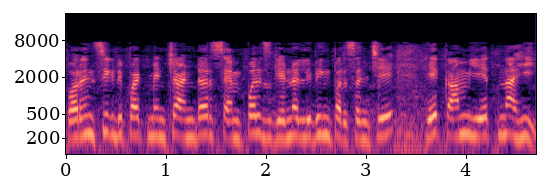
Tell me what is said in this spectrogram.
फॉरेन्सिक डिपार्टमेंटच्या अंडर सॅम्पल्स घेणं लिव्हिंग पर्सनचे हे काम येत नाही.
